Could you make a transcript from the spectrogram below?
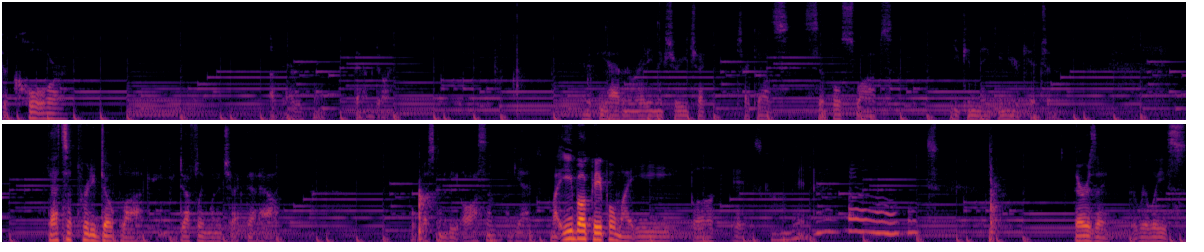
the core of everything that I'm doing. And if you haven't already, make sure you check check out Simple Swaps you can make in your kitchen. That's a pretty dope blog. You definitely want to check that out. But what's going to be awesome? Again, my ebook, people, my ebook is coming. Thursday, the release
